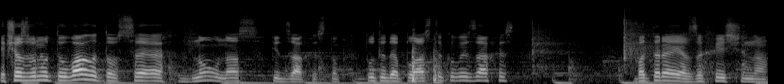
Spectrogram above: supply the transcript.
Якщо звернути увагу, то все дно у нас під захистом. Тут іде пластиковий захист, батарея захищена,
